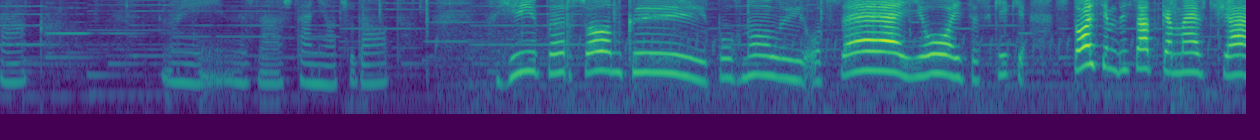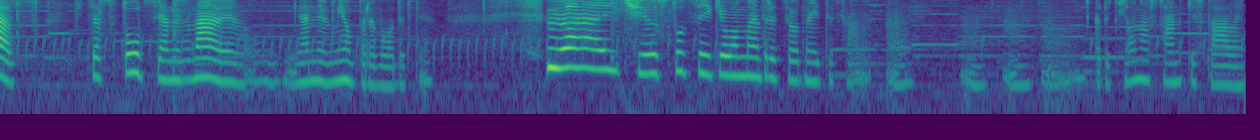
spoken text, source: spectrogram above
Так. Ну і не знаю, останні от сюди от. Гіперсонки! Погнали! Оце! Йой, це скільки? 170 км в час! Це стуц, я не знаю. Я не вмію переводити. Ай, чи стуц і кілометри це одне і те саме. Круті у нас санки стали.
